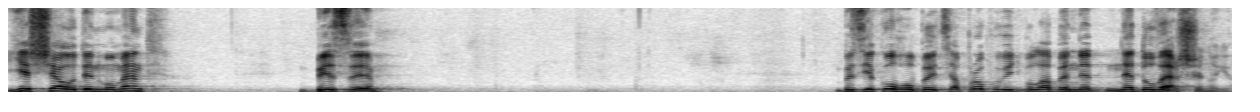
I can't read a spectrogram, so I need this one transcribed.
Є ще один момент, без, е, без якого би ця проповідь була би недовершеною.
